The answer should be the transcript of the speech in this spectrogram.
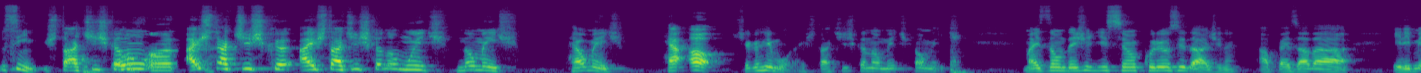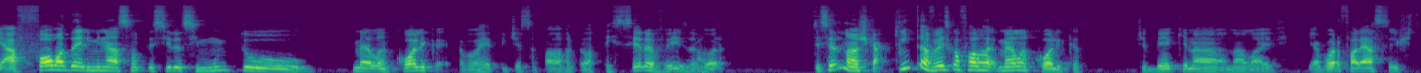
assim, estatística não. A estatística, a estatística não mente, não mente. Realmente. Ó, oh, chega rimou. A estatística não mente realmente. Mas não deixa de ser uma curiosidade, né? Apesar da. A forma da eliminação ter sido assim muito melancólica. Eu vou repetir essa palavra pela terceira vez agora. Terceira não, acho que é a quinta vez que eu falo melancólica. Bem aqui na, na live. E agora eu falei a sexta.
